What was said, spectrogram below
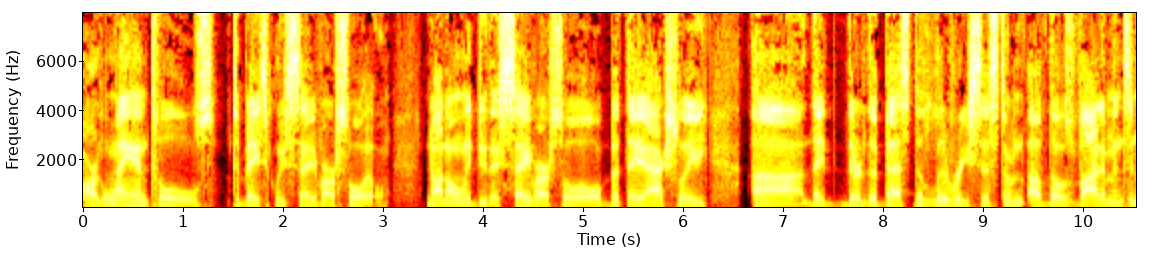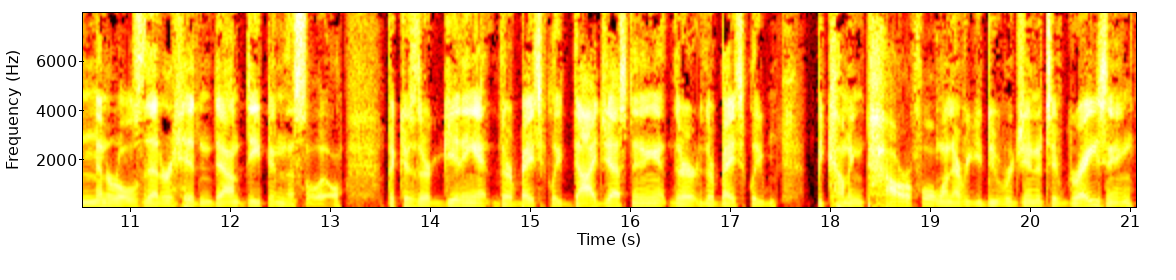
are land tools to basically save our soil. Not only do they save our soil, but they actually uh, they they're the best delivery system of those vitamins and minerals that are hidden down deep in the soil because they're getting it. They're basically digesting it. They're they're basically becoming powerful whenever you do regenerative grazing.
